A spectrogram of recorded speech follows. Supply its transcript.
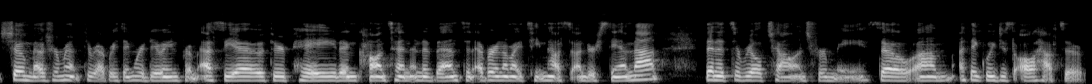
show measurement through everything we're doing from SEO through paid and content and events, and everyone on my team has to understand that, then it's a real challenge for me. So um, I think we just all have to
